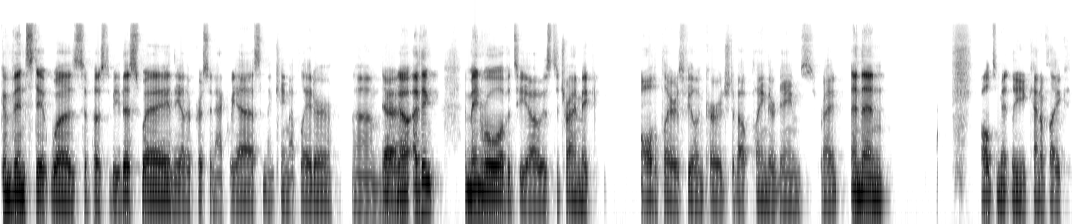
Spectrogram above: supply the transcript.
convinced it was supposed to be this way, and the other person acquiesced and then came up later. Um, you Yeah. know, I think the main rule of a TO is to try and make all the players feel encouraged about playing their games, right? And then ultimately kind of like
